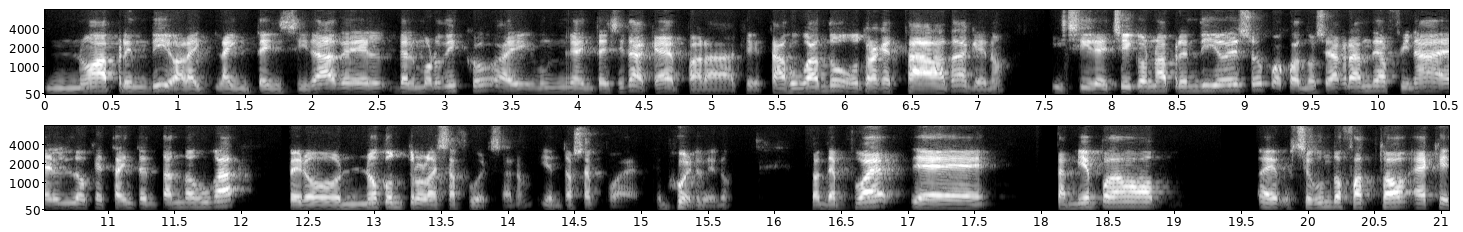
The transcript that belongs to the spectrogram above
no ha aprendido la, intensidad del, mordisco, hay una intensidad que es para que está jugando, otra que está al ataque, ¿no? Y si de chico no ha aprendido eso, pues cuando sea grande al final es lo que está intentando jugar, pero no controla esa fuerza, ¿no? Y entonces, pues, te muerde, ¿no? Entonces, después, eh, también podemos eh, segundo factor es que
